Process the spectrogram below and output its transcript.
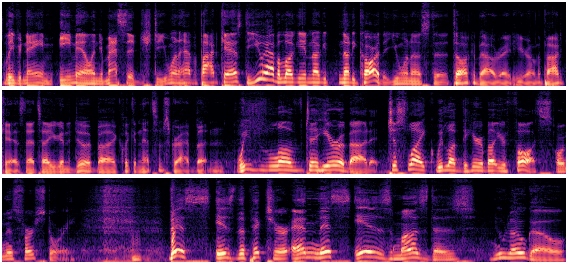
Leave your name, email, and your message. Do you want to have a podcast? Do you have a lucky and nugget- nutty car that you want us to talk about right here on the podcast? That's how you're going to do it by clicking that subscribe button. We'd love to hear about it. Just like we'd love to hear about your thoughts on this first story. Mm. This is the picture, and this is Mazda's new logo.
